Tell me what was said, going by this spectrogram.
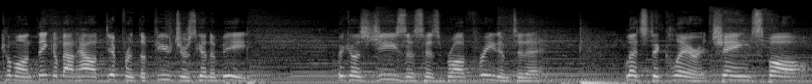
Come on, think about how different the future is going to be because Jesus has brought freedom today. Let's declare it. Chains fall.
